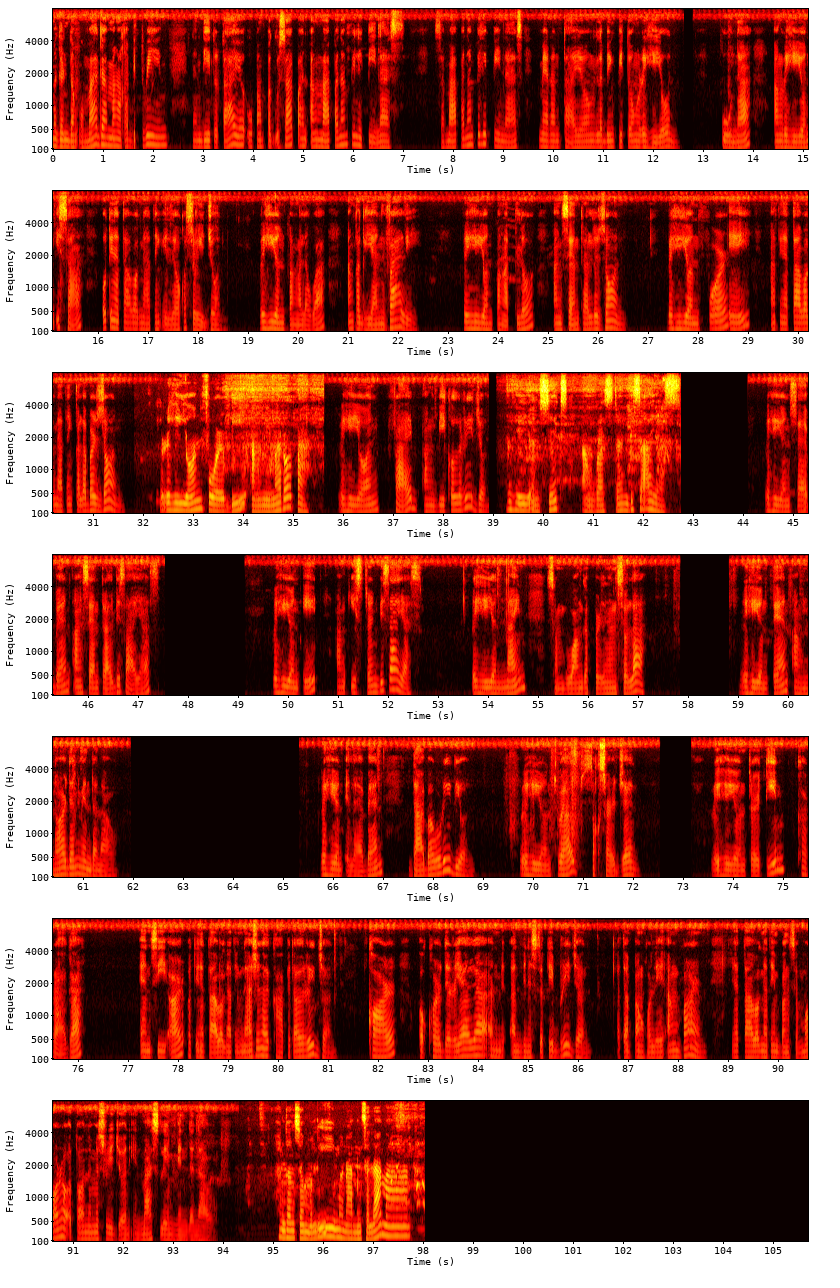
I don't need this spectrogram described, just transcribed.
Magandang umaga mga kabitwin. Nandito tayo upang pag-usapan ang mapa ng Pilipinas. Sa mapa ng Pilipinas, meron tayong labing pitong rehiyon. Una, ang rehiyon isa o tinatawag nating Ilocos Region. Rehiyon pangalawa, ang Cagayan Valley. Rehiyon pangatlo, ang Central Luzon. Rehiyon 4A, ang tinatawag nating Calabarzon. Rehiyon 4B, ang Mimaropa. Rehiyon 5, ang Bicol Region. Rehiyon 6, ang Western Visayas. Rehiyon 7, ang Central Visayas. Rehiyon 8, ang Eastern Visayas. Rehiyon 9, Zamboanga Peninsula. Rehiyon 10, ang Northern Mindanao. Rehiyon 11, Davao Region. Rehiyon 12, Soxargen. Rehiyon 13, Caraga. NCR o tinatawag nating National Capital Region. CAR o Cordillera Admi- Administrative Region. At ang panghuli ang BARM, tinatawag natin Bangsamoro Autonomous Region in Maslim, Mindanao. Hanggang sa muli, maraming salamat.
